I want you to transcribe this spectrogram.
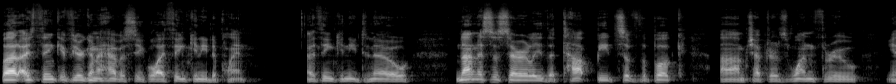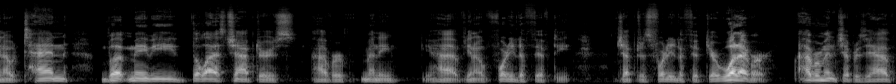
But I think if you're going to have a sequel, I think you need a plan. I think you need to know not necessarily the top beats of the book, um, chapters one through you know 10 but maybe the last chapters however many you have you know 40 to 50 chapters 40 to 50 or whatever however many chapters you have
